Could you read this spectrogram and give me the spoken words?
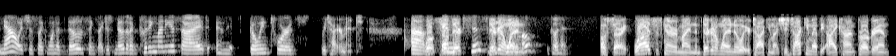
now it's just like one of those things i just know that i'm putting money aside and it's going towards retirement. Um, well, so they're since they're going to want to go ahead. Oh, sorry. Well, I was just going to remind them. They're going to want to know what you're talking about. She's talking about the Icon program,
